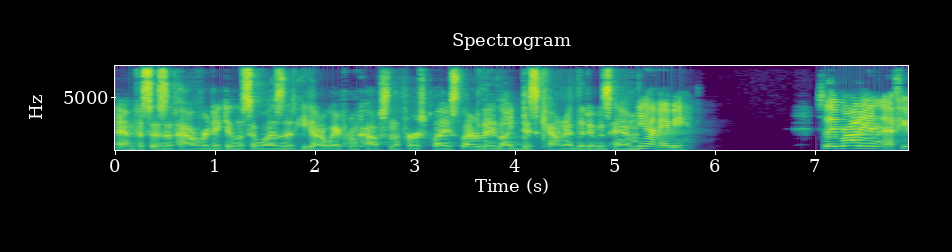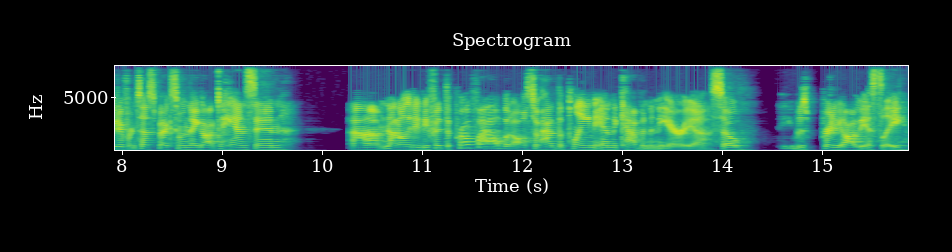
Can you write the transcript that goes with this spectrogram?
emphasis of how ridiculous it was that he got away from cops in the first place, or they like discounted that it was him. Yeah, maybe. So they brought in a few different suspects when they got to Hansen. Um, not only did he fit the profile, but also had the plane and the cabin in the area. So he was pretty obviously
